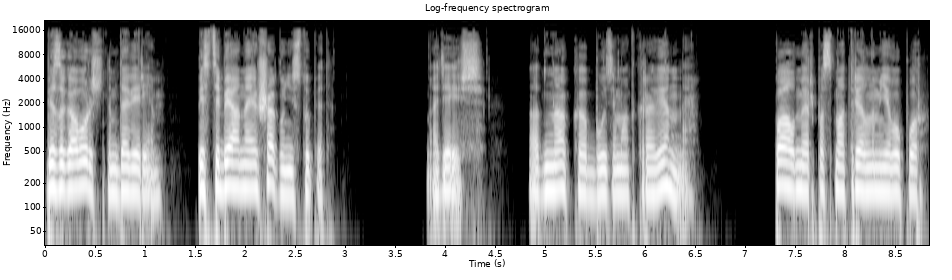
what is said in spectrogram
безоговорочным доверием. Без тебя она и шагу не ступит». «Надеюсь. Однако будем откровенны. Палмер посмотрел на меня в упор.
